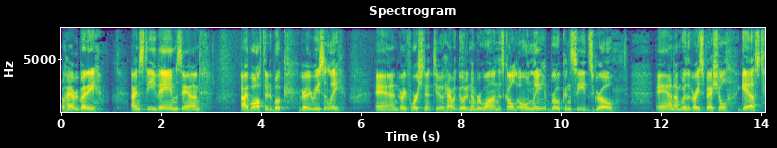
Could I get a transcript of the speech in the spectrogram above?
Well, hi, everybody. I'm Steve Ames, and I've authored a book very recently, and very fortunate to have it go to number one. It's called Only Broken Seeds Grow, and I'm with a very special guest,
